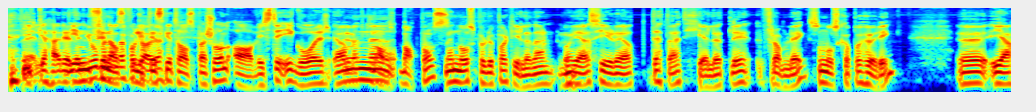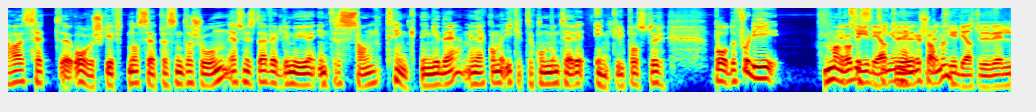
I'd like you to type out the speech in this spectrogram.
ikke her Din finanspolitiske talsperson avviste i går ja, men, eh, matmoms. Men nå spør du partilederen, og jeg sier det at dette er et helhetlig framlegg som nå skal på høring. Eh, jeg har sett overskriften og sett presentasjonen. Jeg syns det er veldig mye interessant tenkning i det, men jeg kommer ikke til å kommentere enkeltposter. Både fordi mange av disse tingene henger sammen. Betyr det at du vil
